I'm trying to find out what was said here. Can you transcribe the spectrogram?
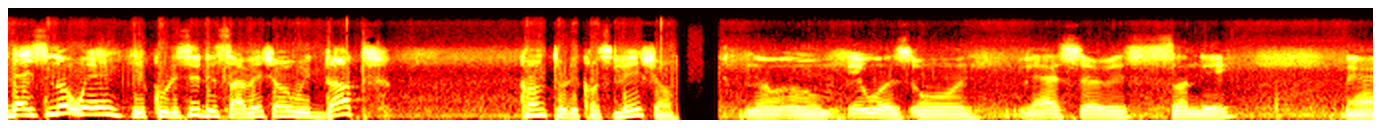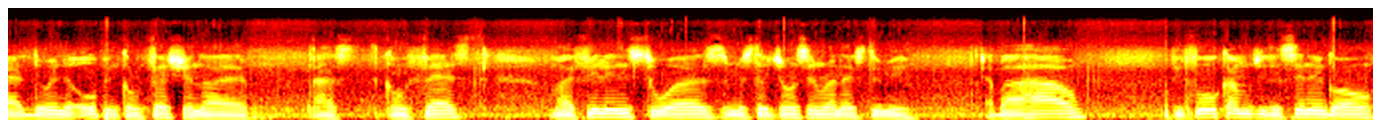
There is no way he could receive this salvation without come to reconciliation. No, um, it was on last service Sunday that during the open confession I confessed my feelings towards Mr. Johnson right next to me about how before coming to the synagogue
